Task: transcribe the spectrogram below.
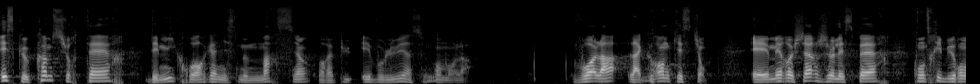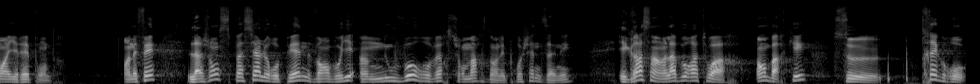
est-ce que, comme sur Terre, des micro-organismes martiens auraient pu évoluer à ce moment-là? Voilà la grande question. Et mes recherches, je l'espère, contribueront à y répondre. En effet, l'Agence spatiale européenne va envoyer un nouveau rover sur Mars dans les prochaines années. Et grâce à un laboratoire embarqué, ce très gros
